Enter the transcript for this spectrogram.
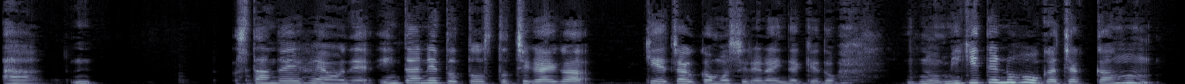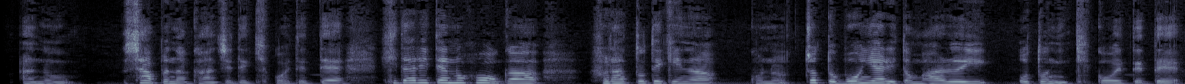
あ、んスタンド FM でインターネット通すと違いが消えちゃうかもしれないんだけど、の右手の方が若干、あの、シャープな感じで聞こえてて、左手の方がフラット的な、このちょっとぼんやりと丸い音に聞こえてて、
